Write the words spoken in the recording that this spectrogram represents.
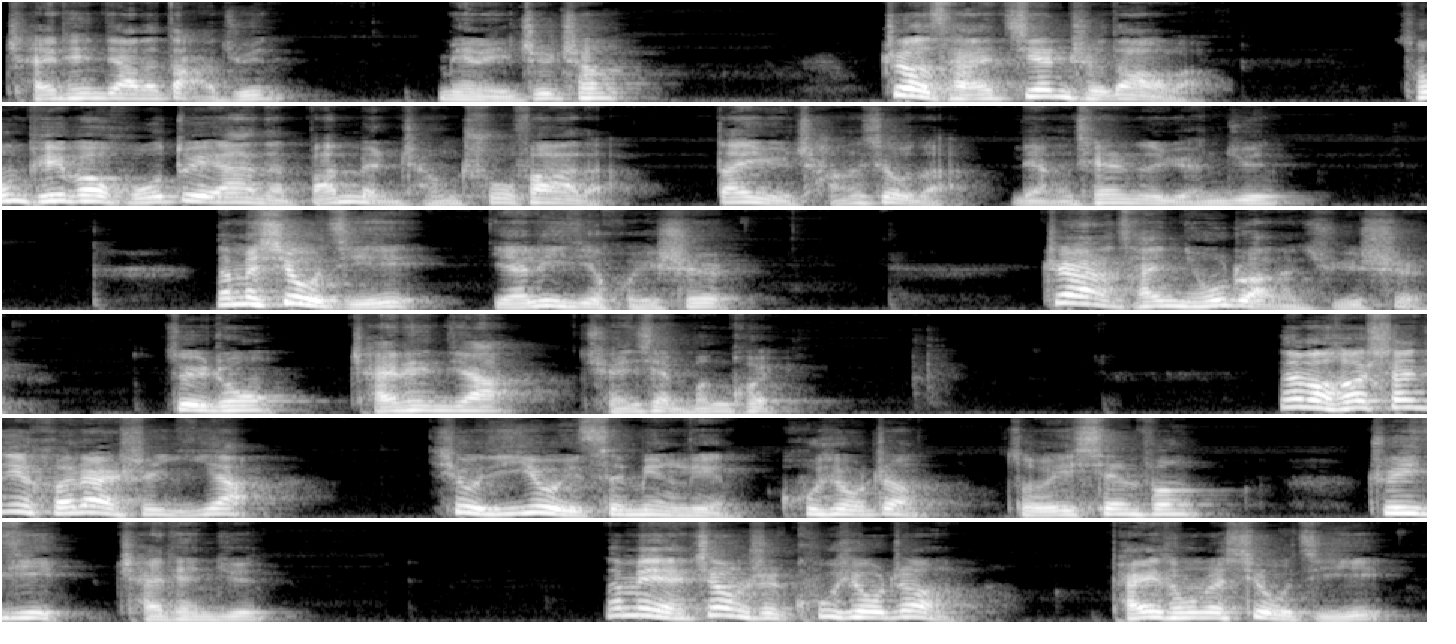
柴田家的大军，勉力支撑，这才坚持到了从琵琶湖对岸的坂本城出发的丹羽长秀的两千人的援军。那么秀吉也立即回师，这样才扭转了局势。最终，柴田家全线崩溃。那么和山崎合战时一样，秀吉又一次命令枯秀正作为先锋追击柴田军。那么也正是枯秀正陪同着秀吉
